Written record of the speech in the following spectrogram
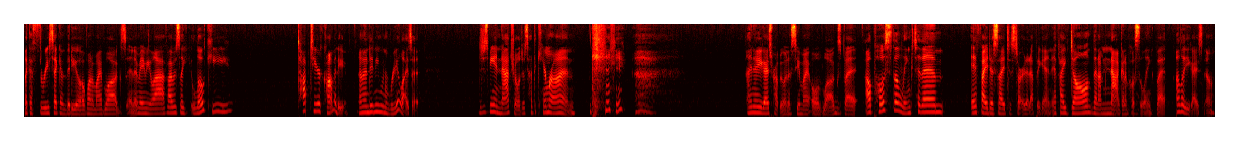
like a three second video of one of my vlogs, and it made me laugh. I was like, low key, top tier comedy, and I didn't even realize it just being natural. Just had the camera on. I know you guys probably want to see my old vlogs, but I'll post the link to them if I decide to start it up again. If I don't, then I'm not going to post the link, but I'll let you guys know.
